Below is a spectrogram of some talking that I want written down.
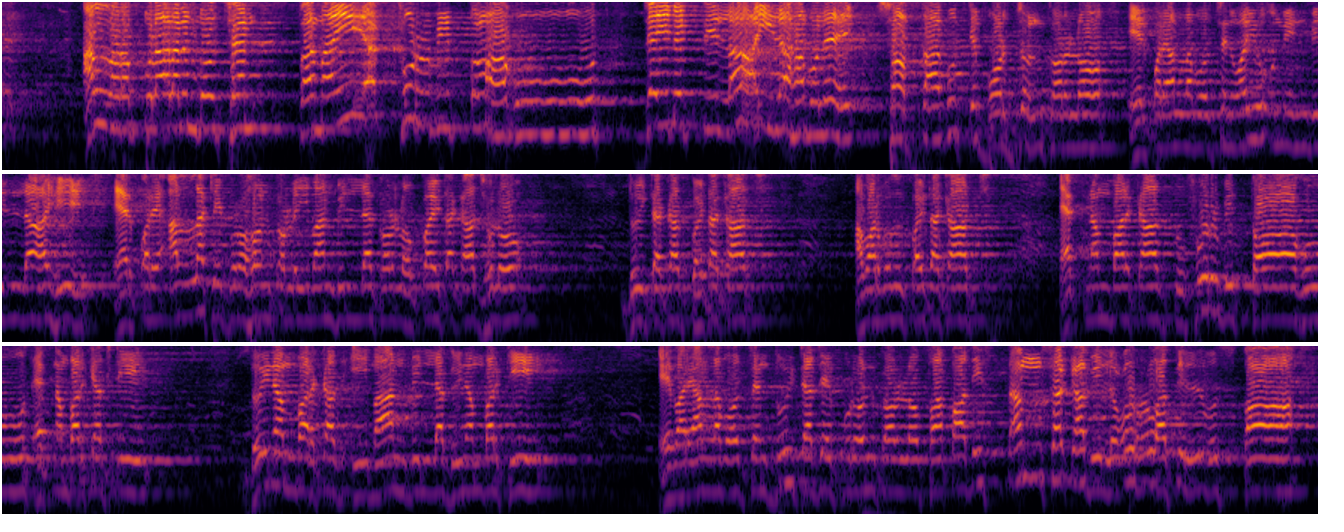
আল্লাহ রাব্বুল আলামিন বলছেন, ফামাই ইয়াকফুর বিত্তাগুত যেই ব্যক্তি লা ইলাহা বলে, সব তাগুতকে বর্জন করল। এরপরে আল্লাহ বলছেন ওয়ায়ুমিন বিল্লাহি এরপরে আল্লাহকে গ্রহণ করল, ঈমান বিল্লাহ করল। কয়টা কাজ হলো? দুইটা কাজ, কয়টা কাজ? আবার বলুন, কয়টা কাজ? এক নাম্বার কাজ কুফুর বিত্তাগুত। এক নাম্বার কাজ কি? দুই নাম্বার কাজ ইমান বিল্লা দুই নাম্বার কি? এবারে আল্লাহ বলছেন, দুইটা যে পূরণ করল, ফাকাদ ইস্তামসাকা বিল উরওয়াতিল উসকা।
